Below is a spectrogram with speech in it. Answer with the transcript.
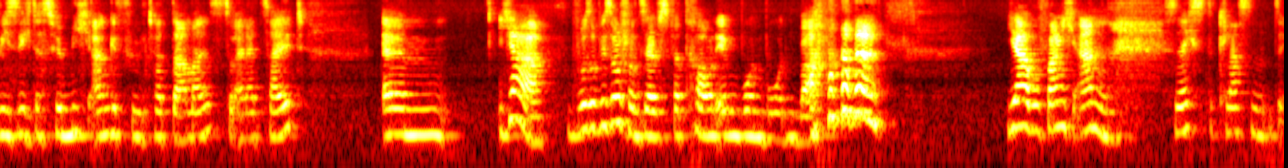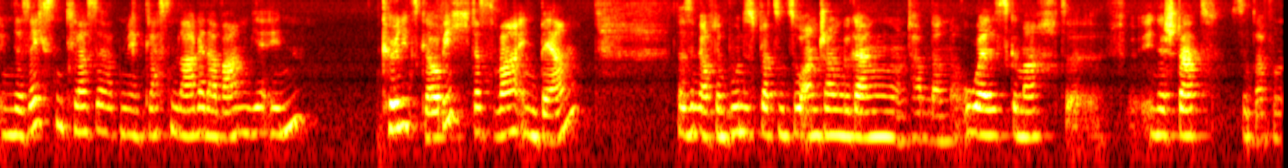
wie sich das für mich angefühlt hat damals, zu einer Zeit, ähm, ja, wo sowieso schon Selbstvertrauen irgendwo im Boden war. ja, wo fange ich an? Sechste Klassen, in der sechsten Klasse hatten wir ein Klassenlager, da waren wir in Königs, glaube ich. Das war in Bern. Da sind wir auch den Bundesplatz und so anschauen gegangen und haben dann OLs gemacht äh, in der Stadt, sind da von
